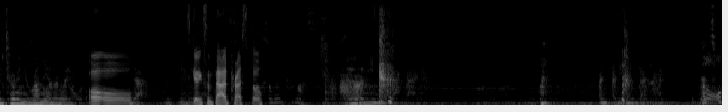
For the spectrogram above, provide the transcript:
you turn and you run the other way. Uh oh. Yeah. yeah He's getting some bad press though. Walks away from us. I need a new backpack. What? I, I need a new backpack. That's Aw.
